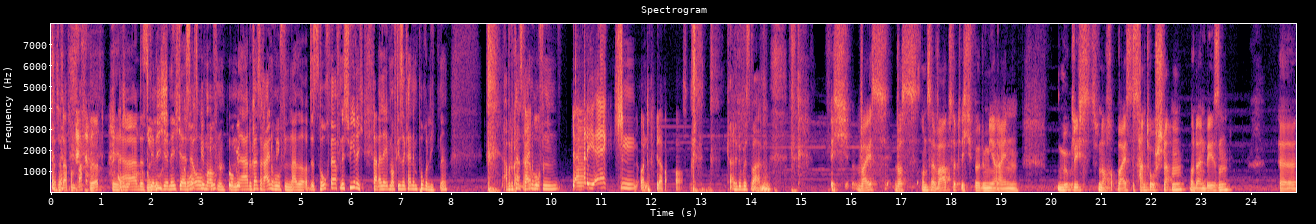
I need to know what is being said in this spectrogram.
dass er davon wach wird. Ja, Also, das gelingt dir nicht. Er ist ja oben auf einem. Ja, du kannst reinrufen. Also das Hochwerfen ist schwierig, Dann- weil er eben auf dieser kleinen Empore liegt, ne? Aber du kannst Dann reinrufen, Kali, Action! Und wieder raus. Kali, du bist wach. Ich weiß, was uns erwartet. Ich würde mir ein möglichst noch weißes Handtuch schnappen und einen Besen. Äh,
